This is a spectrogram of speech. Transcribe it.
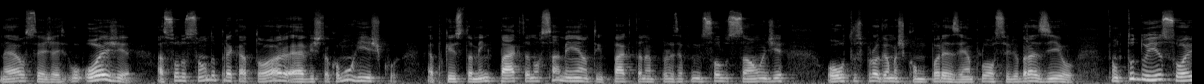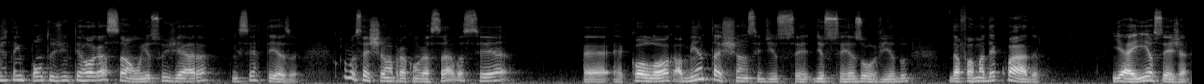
Né? Ou seja, hoje a solução do precatório é vista como um risco, né? porque isso também impacta no orçamento, impacta, na, por exemplo, em solução de outros programas, como por exemplo o Auxílio Brasil. Então tudo isso hoje tem pontos de interrogação, isso gera incerteza. Quando você chama para conversar, você é, é, coloca, aumenta a chance disso ser, disso ser resolvido da forma adequada. E aí, ou seja,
